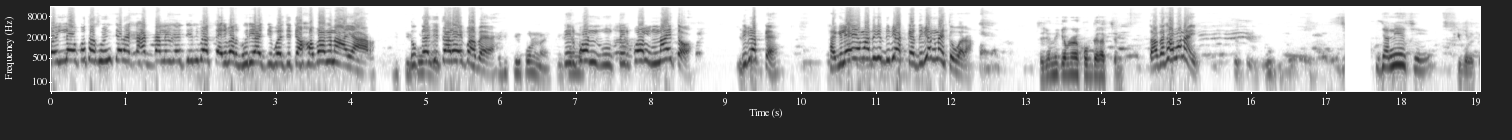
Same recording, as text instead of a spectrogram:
বললেও কথা শুনছে না কাঠ ডালি যে তিনবার চারবার ঘুরে আসছি বলছে এটা হবে না আর। দু কেজি চালাই পাবে। ত্রিপল নাই তিরপল তিরপল নাই তো। দিবেক কে থাকলে আমাদেরকে দিবেক কে দিবেক নাই তো ওরা। সেই জন্য কি আপনারা ক্ষোভ দেখাচ্ছেন? তা দেখাবো নাই? জানিয়েছি। কি বলেছে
